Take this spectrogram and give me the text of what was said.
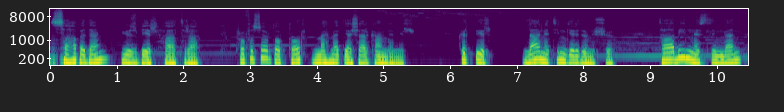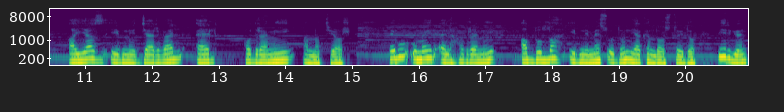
Sahabeden 101 Hatıra Profesör Doktor Mehmet Yaşar Kandemir 41. Lanetin geri dönüşü Tabi'in neslinden Ayyaz İbni Cervel el-Hodrami anlatıyor. Ebu Umeyr el-Hodrami Abdullah İbni Mesud'un yakın dostuydu. Bir gün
